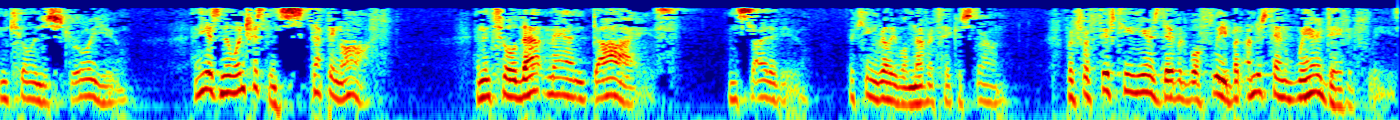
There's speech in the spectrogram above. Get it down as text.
and kill and destroy you. And he has no interest in stepping off. And until that man dies inside of you, the king really will never take his throne. But for 15 years, David will flee. But understand where David flees.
